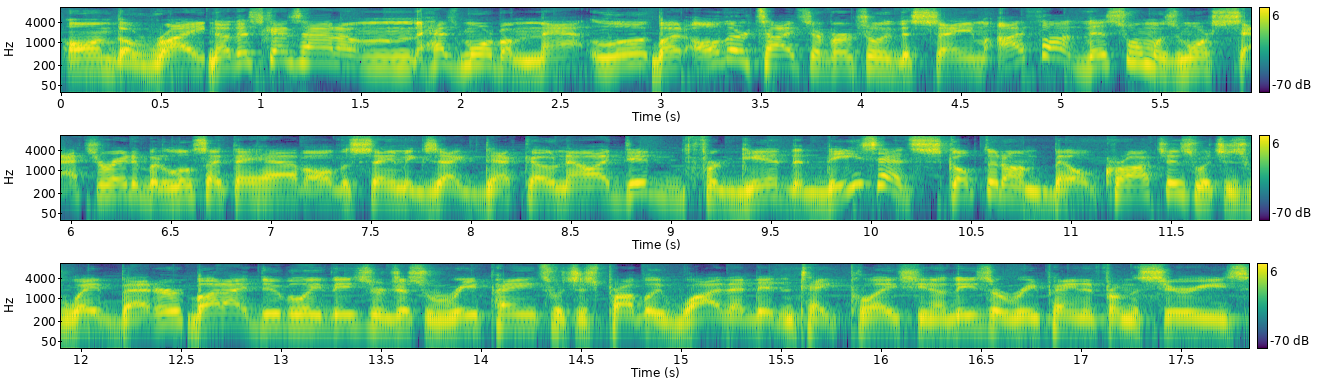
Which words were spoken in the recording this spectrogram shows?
on the right. Now, this guy's had a, has more of a matte look, but all their tights are virtually the same. I thought this one was more saturated, but it looks like they have all the same exact deco. Now, I did forget that these had sculpted on belt crotches, which is way better, but I do believe these are just repaints, which is probably why that didn't take place. You know, these are repainted from the series,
